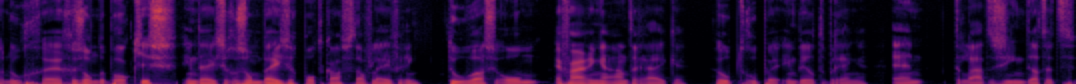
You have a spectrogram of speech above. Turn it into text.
Genoeg uh, gezonde brokjes in deze Gezond Bezig podcast aflevering. Doel was om ervaringen aan te reiken, hulptroepen in beeld te brengen en te laten zien dat het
